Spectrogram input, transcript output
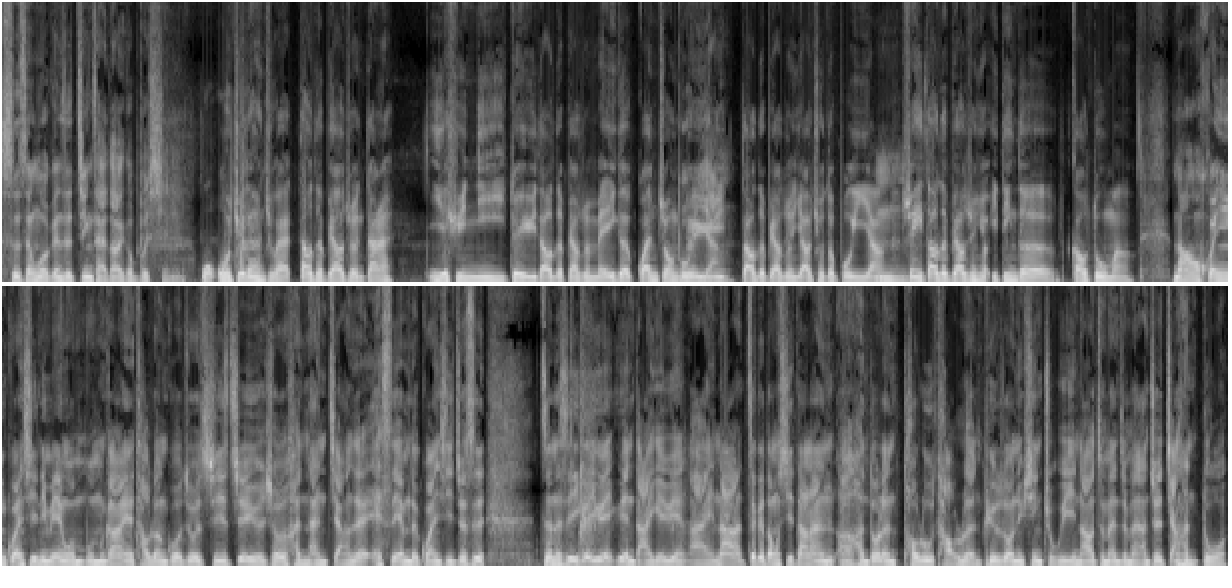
私生活更是精彩到一个不行。我我觉得很奇怪，道德标准当然。也许你对于道德标准，每一个观众对于道德标准要求都不一样，嗯、所以道德标准有一定的高度吗？然后婚姻关系里面，我我们刚刚也讨论过，就是其实这有时候很难讲，这 S M 的关系就是真的是一个愿愿打一个愿挨。那这个东西当然啊、呃，很多人投入讨论，譬如说女性主义，然后怎么样怎么样，就是讲很多。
